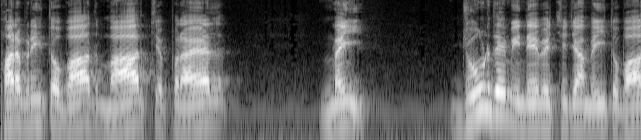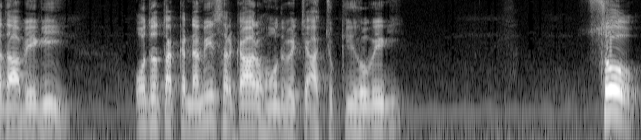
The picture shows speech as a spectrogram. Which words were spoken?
ਫਰਵਰੀ ਤੋਂ ਬਾਅਦ ਮਾਰਚ, ਅਪ੍ਰੈਲ, ਮਈ, ਜੂਨ ਦੇ ਮਹੀਨੇ ਵਿੱਚ ਜਾਂ ਮਈ ਤੋਂ ਬਾਅਦ ਆਵੇਗੀ, ਉਦੋਂ ਤੱਕ ਨਵੀਂ ਸਰਕਾਰ ਹੋਂਦ ਵਿੱਚ ਆ ਚੁੱਕੀ ਹੋਵੇਗੀ। ਸੋ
